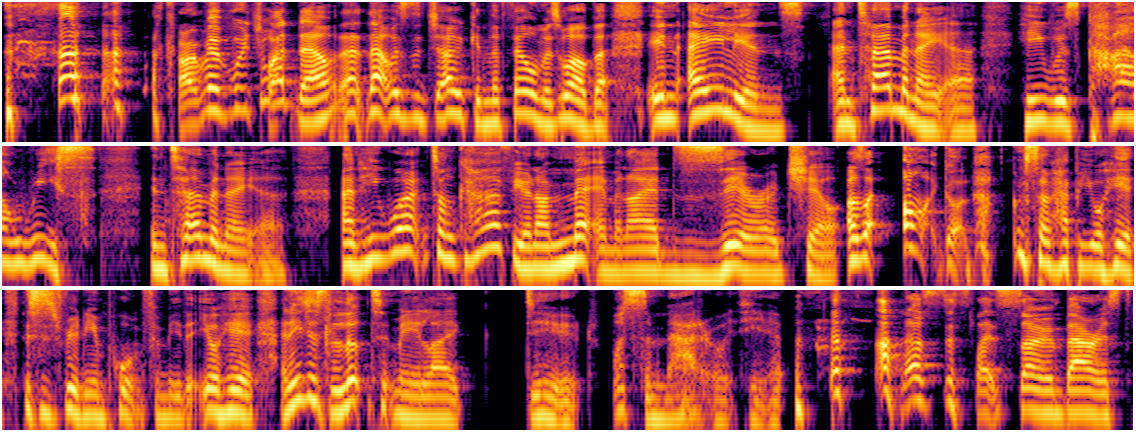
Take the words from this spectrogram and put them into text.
I can't remember which one now. That, that was the joke in the film as well. But in Aliens and Terminator, he was Kyle Reese in Terminator. And he worked on Curfew and I met him and I had zero chill. I was like, oh my God, I'm so happy you're here. This is really important for me that you're here. And he just looked at me like, dude, what's the matter with you? I was just like so embarrassed.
